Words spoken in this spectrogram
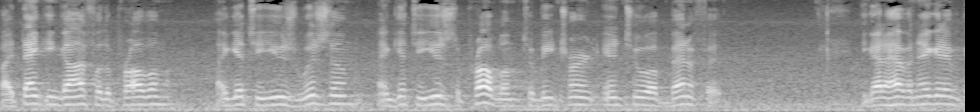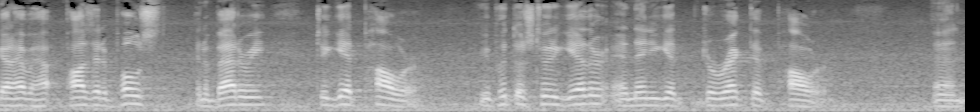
by thanking God for the problem. I get to use wisdom and get to use the problem to be turned into a benefit. You got to have a negative, you got to have a positive post in a battery to get power. You put those two together, and then you get directive power. And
